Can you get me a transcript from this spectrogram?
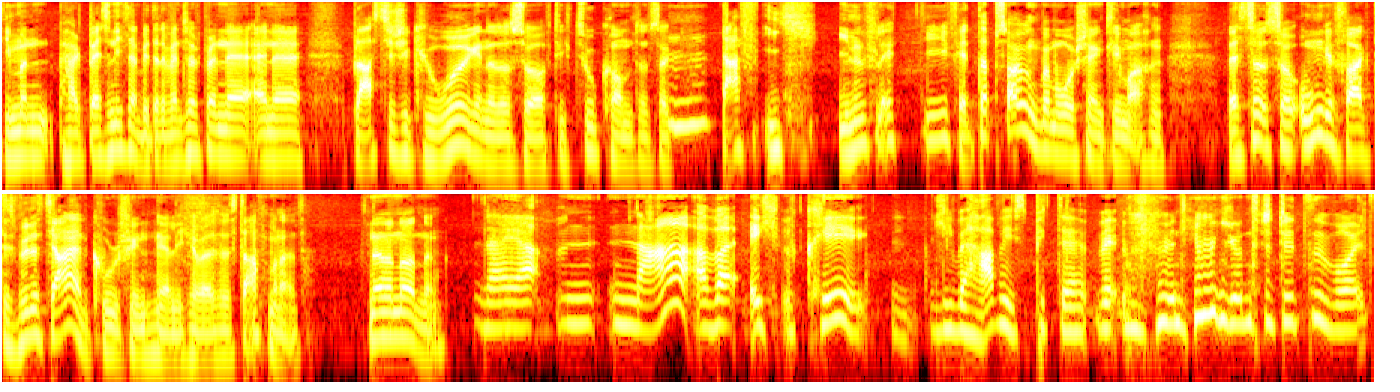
die man halt besser nicht anbietet. Wenn zum Beispiel eine, eine plastische Chirurgin oder so auf dich zukommt und sagt, darf ich Ihnen vielleicht die Fettabsaugung beim Oberschenkel machen? Weißt du, so ungefragt, das würdest du ja nicht cool finden, ehrlicherweise. Das darf man nicht. Nicht in Ordnung. Naja, na, aber ich, okay, liebe Harvis, bitte, wenn ihr mich unterstützen wollt,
